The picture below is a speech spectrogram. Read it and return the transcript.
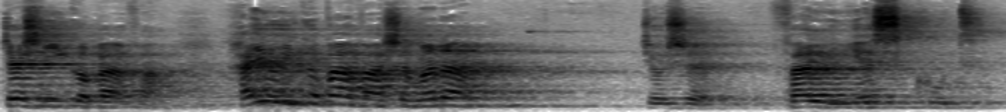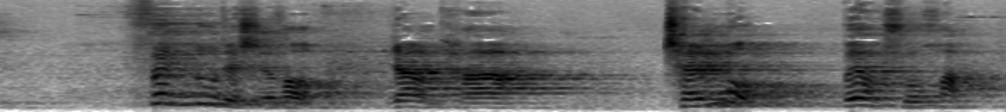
这是一个办法。还有一个办法什么呢？就是翻里耶斯库特，愤怒的时候让他沉默，不要说话。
